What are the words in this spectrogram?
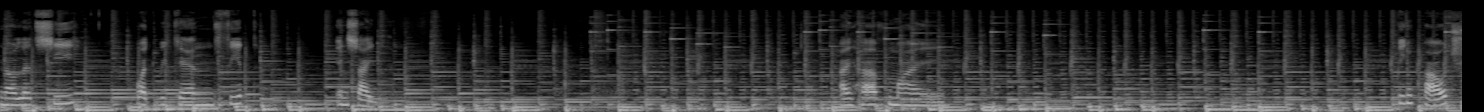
Now let's see what we can fit inside. I have my pink pouch.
